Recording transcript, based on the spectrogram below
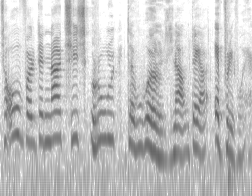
it's over. The Nazis rule the world now. They are everywhere.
